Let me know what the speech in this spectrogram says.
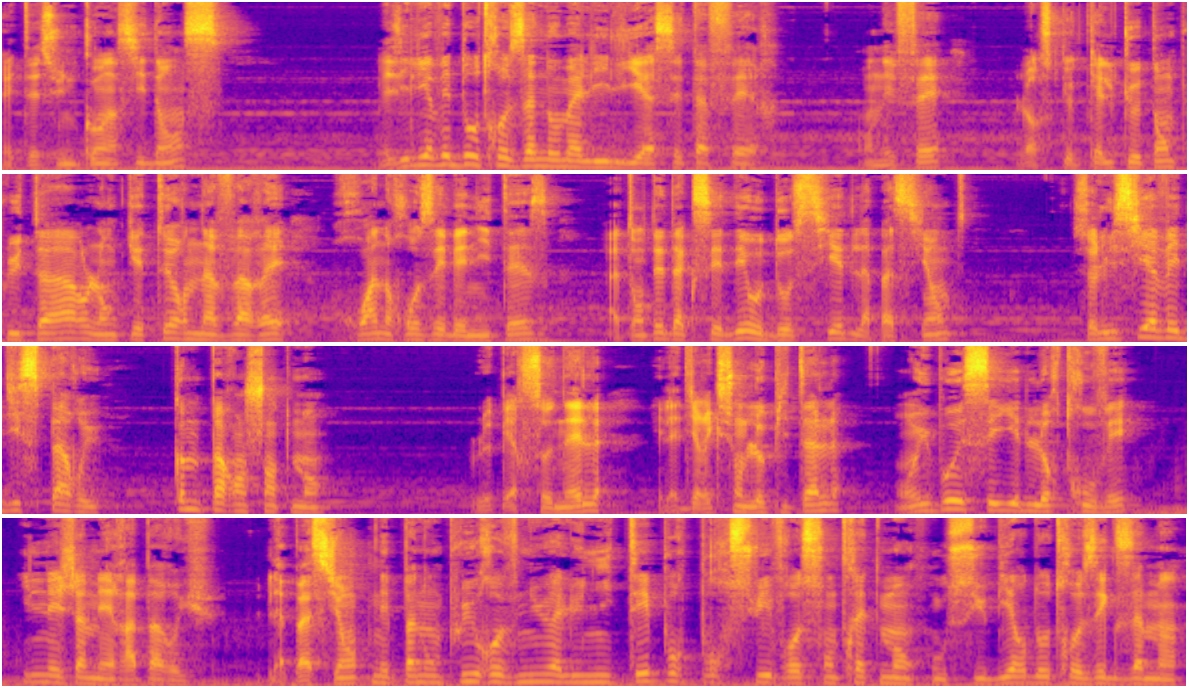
Était-ce une coïncidence? Mais il y avait d'autres anomalies liées à cette affaire. En effet, lorsque quelque temps plus tard, l'enquêteur navarrais Juan José Benitez a tenté d'accéder au dossier de la patiente, celui-ci avait disparu comme par enchantement. Le personnel et la direction de l'hôpital ont eu beau essayer de le retrouver, il n'est jamais réapparu. La patiente n'est pas non plus revenue à l'unité pour poursuivre son traitement ou subir d'autres examens,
